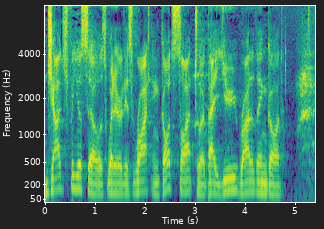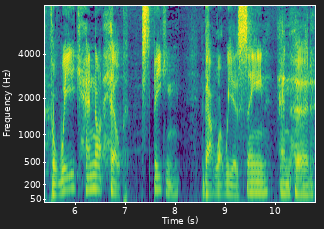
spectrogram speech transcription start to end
Judge for yourselves whether it is right in God's sight to obey you rather than God. For we cannot help speaking about what we have seen and heard.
